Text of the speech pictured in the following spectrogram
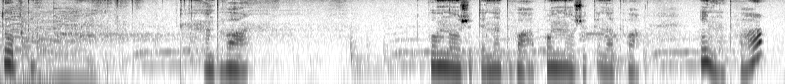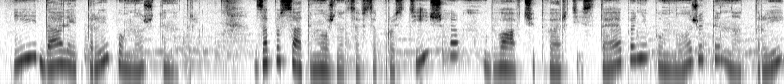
Тобто 2 помножити на 2, помножити на 2 і на 2, і далі 3 помножити на 3. Записати можна це все простіше. 2 в четвертій степені помножити на 3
